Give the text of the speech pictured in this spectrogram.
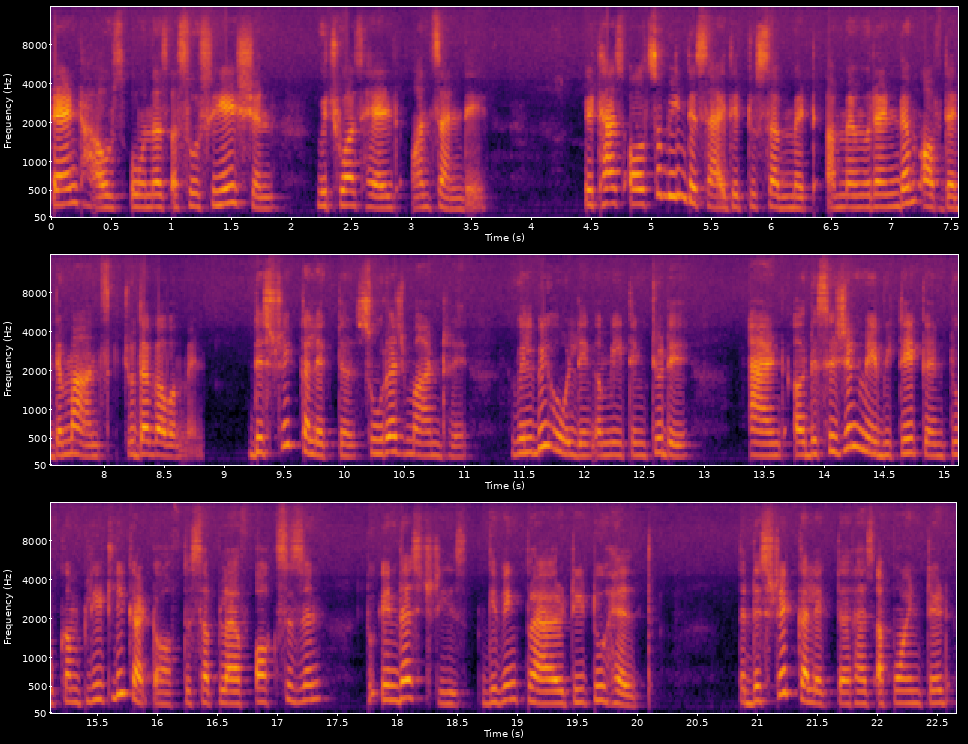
Tent House Owners Association, which was held on Sunday. It has also been decided to submit a memorandum of their demands to the government. District Collector Suraj Mandhare will be holding a meeting today and a decision may be taken to completely cut off the supply of oxygen industries giving priority to health. The district collector has appointed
